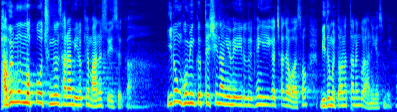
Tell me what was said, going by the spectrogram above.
밥을 못 먹고 죽는 사람이 이렇게 많을 수 있을까? 이런 고민 끝에 신앙의 회의가 찾아와서 믿음을 떠났다는 거 아니겠습니까?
